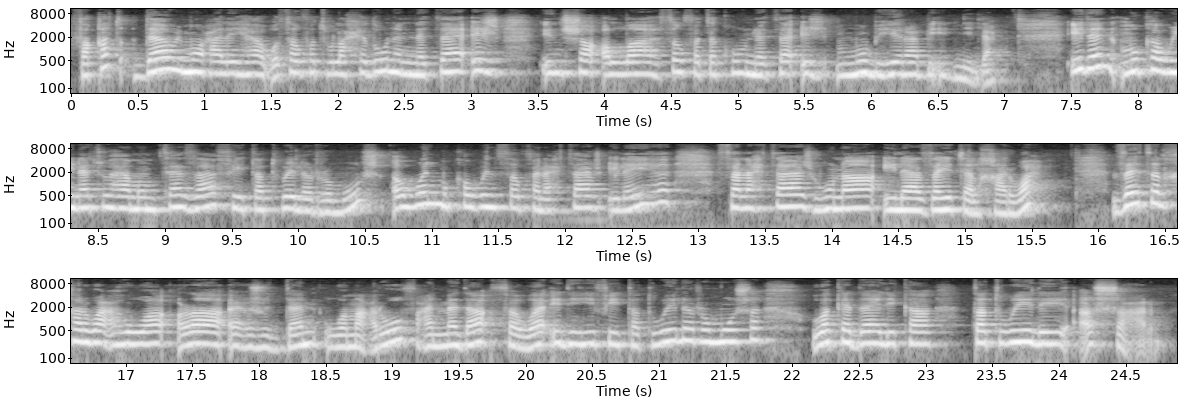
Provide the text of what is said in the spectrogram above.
فقط داوموا عليها وسوف تلاحظون النتائج. إن شاء الله سوف تكون نتائج مبهرة بإذن الله. إذا مكوناتها ممتازة في تطويل الرموش. أول مكون سوف نحتاج إليه سنحتاج هنا إلى زيت الخروع. زيت الخروع هو رائع جدا ومعروف عن مدى فوائده في تطويل الرموش وكذلك تطويل الشعر.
